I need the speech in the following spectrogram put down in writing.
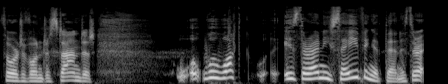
sort of understand it. Well, what is there any saving it then? Is there,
